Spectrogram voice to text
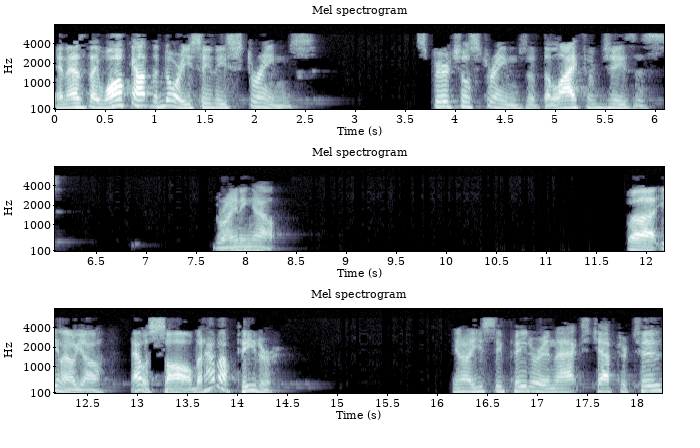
and as they walk out the door, you see these streams, spiritual streams of the life of Jesus draining out. But, you know, y'all, that was Saul. But how about Peter? You know, you see Peter in Acts chapter 2.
